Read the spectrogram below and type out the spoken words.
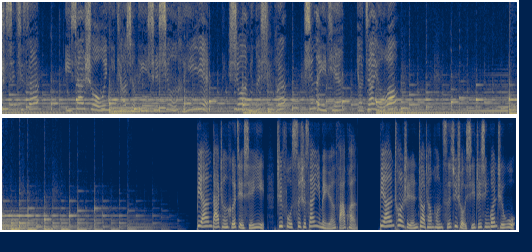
是星期三。以下是我为你挑选的一些新闻和音乐，希望你能喜欢。新的一天要加油哦！币安达成和解协议，支付四十三亿美元罚款。币安创始人赵长鹏辞去首席执行官职务，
